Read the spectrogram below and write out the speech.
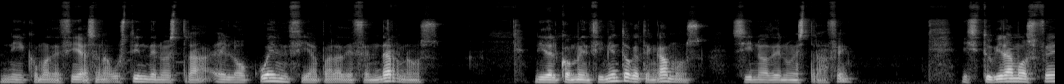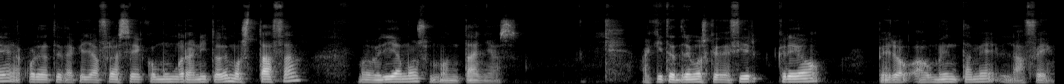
ni, como decía San Agustín, de nuestra elocuencia para defendernos, ni del convencimiento que tengamos, sino de nuestra fe. Y si tuviéramos fe, acuérdate de aquella frase, como un granito de mostaza, moveríamos montañas. Aquí tendremos que decir, creo, pero aumentame la fe.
